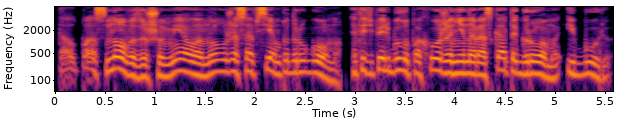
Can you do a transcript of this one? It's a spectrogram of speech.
Толпа снова зашумела, но уже совсем по-другому. Это теперь было похоже не на раскаты грома и бурю.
